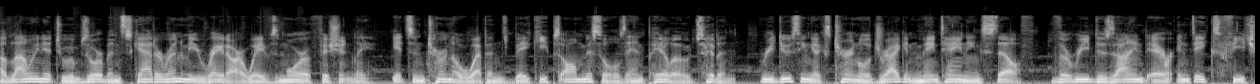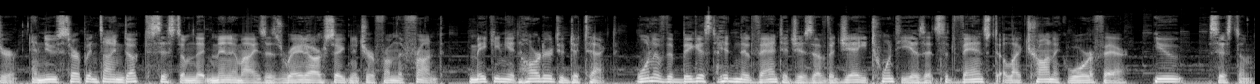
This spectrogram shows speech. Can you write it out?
allowing it to absorb and scatter enemy radar waves more efficiently. Its internal weapons bay keeps all missiles and payloads hidden, reducing external drag and maintaining stealth. The redesigned air intakes feature a new serpentine duct system that minimizes radar signature from the front, making it harder to detect. One of the biggest hidden advantages of the J-20 is its advanced electronic warfare U system.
